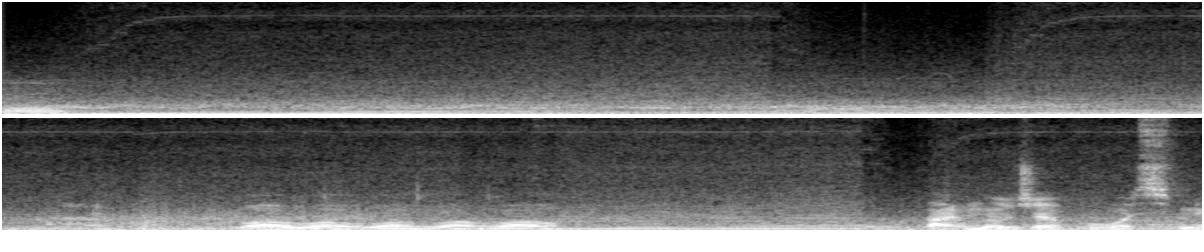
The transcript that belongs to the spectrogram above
Ну. Вау, вау, вау. Так, ми вже восьмі.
